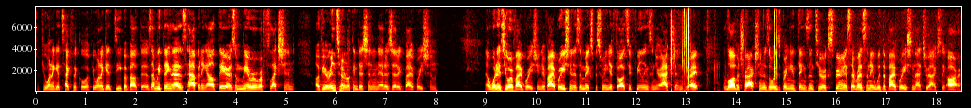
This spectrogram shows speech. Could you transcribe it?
If you want to get technical, if you want to get deep about this, everything that is happening out there is a mirror reflection of your internal condition and energetic vibration. Now, what is your vibration? Your vibration is a mix between your thoughts, your feelings, and your actions, right? And law of attraction is always bringing things into your experience that resonate with the vibration that you actually are.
